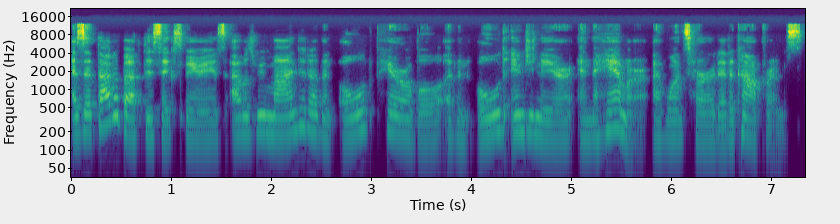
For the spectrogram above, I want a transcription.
As I thought about this experience, I was reminded of an old parable of an old engineer and the hammer I once heard at a conference.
